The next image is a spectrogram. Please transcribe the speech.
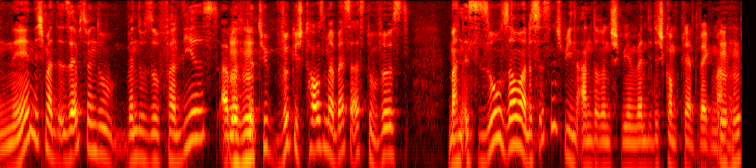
Nee, nicht mal, selbst wenn du, wenn du so verlierst, aber mhm. der Typ wirklich tausendmal besser als du wirst, man ist so sauer, das ist nicht wie in anderen Spielen, wenn die dich komplett wegmachen. Mhm.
